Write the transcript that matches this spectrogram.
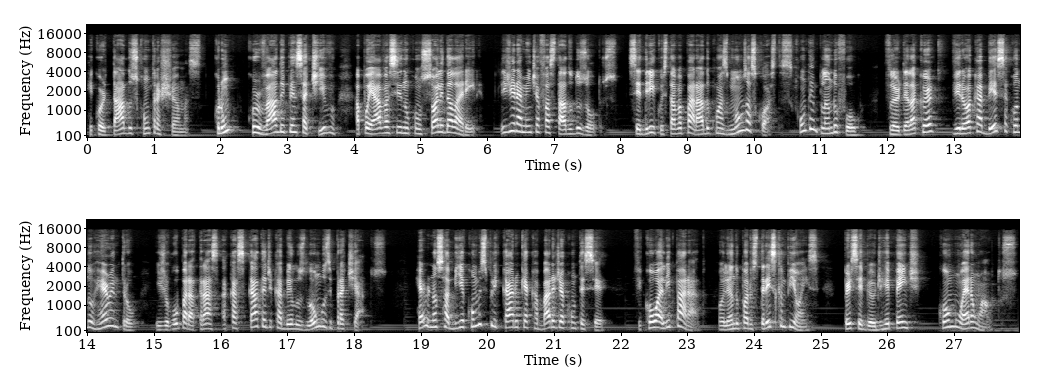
recortados contra chamas. Krum, curvado e pensativo, apoiava-se no console da lareira, ligeiramente afastado dos outros. Cedrico estava parado com as mãos às costas, contemplando o fogo. Fleur Delacour virou a cabeça quando Harry entrou e jogou para trás a cascata de cabelos longos e prateados. Harry não sabia como explicar o que acabara de acontecer, Ficou ali parado, olhando para os três campeões. Percebeu de repente como eram altos.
